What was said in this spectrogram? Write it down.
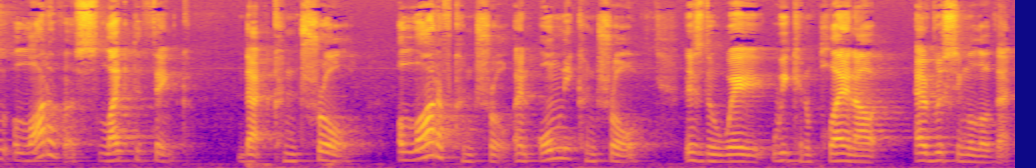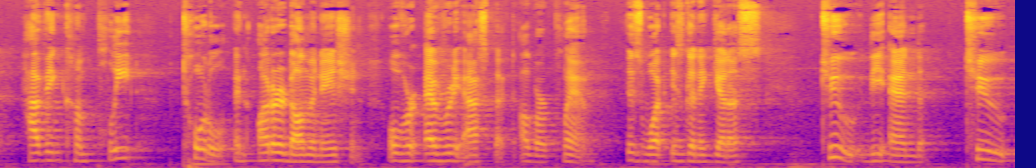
So, a lot of us like to think that control, a lot of control, and only control, is the way we can plan out every single event, having complete, total, and utter domination over every aspect of our plan is what is going to get us to the end, to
